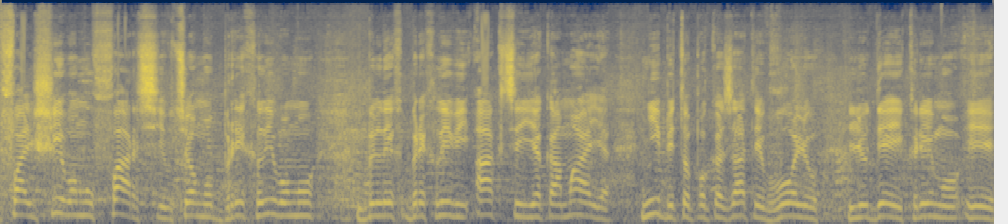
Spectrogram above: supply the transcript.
фальшивому фарсі, в цьому брехливому брехливій акції, яка має нібито показати волю людей Криму і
